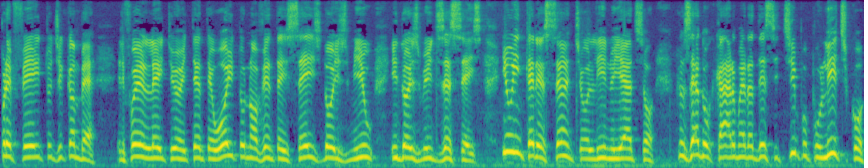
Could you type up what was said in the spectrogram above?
prefeito de Cambé. Ele foi eleito em 88, 96, 2000 e 2016. E o interessante, Olino e Edson, que o Zé do Carmo era desse tipo político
